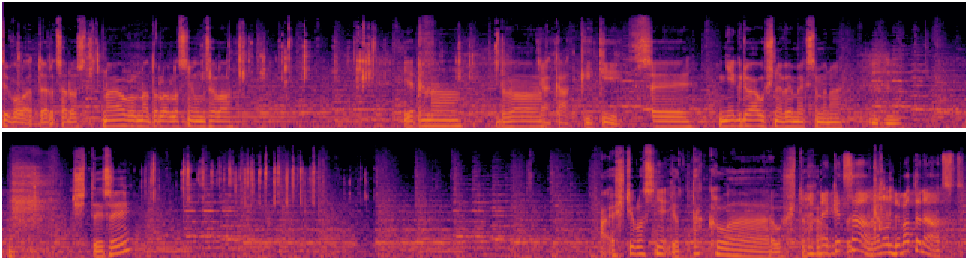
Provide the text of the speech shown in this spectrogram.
Ty vole, to je docela dost. No jo, na tohle vlastně umřela. Jedna, dva, Nějaká kiki. tři, někdo, já už nevím, jak se jmenuje. Čtyři. A ještě vlastně, jo takhle, už to chápu. Nekecám, já mám 19.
